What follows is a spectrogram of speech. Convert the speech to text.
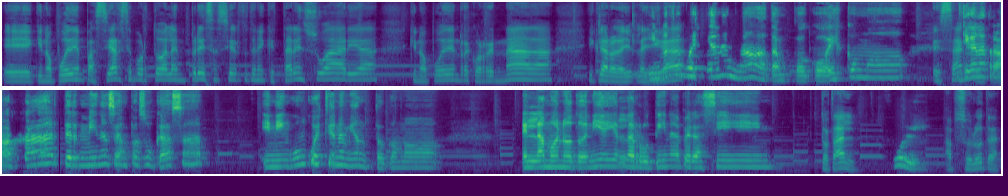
eh, que no pueden pasearse por toda la empresa, ¿cierto? Tienen que estar en su área, que no pueden recorrer nada. Y claro, la, la y no se cuestionan nada tampoco, es como llegan a trabajar, terminan, se van para su casa, y ningún cuestionamiento, como en la monotonía y en la rutina, pero así. Total. Absoluta.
